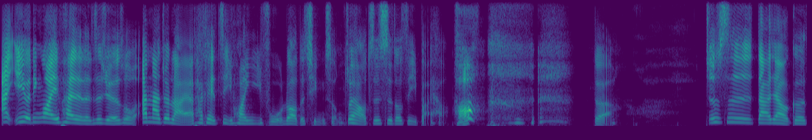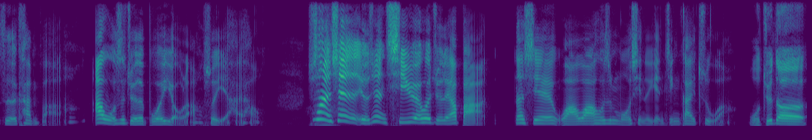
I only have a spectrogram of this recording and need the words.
啊，也有另外一派的人是觉得说，啊，那就来啊，他可以自己换衣服，我绕得轻松，最好姿势都自己摆好。好，对啊，就是大家有各自的看法啦。啊，我是觉得不会有啦，所以也还好。就像有些人，有些人七月会觉得要把。那些娃娃或是模型的眼睛盖住啊！我觉得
